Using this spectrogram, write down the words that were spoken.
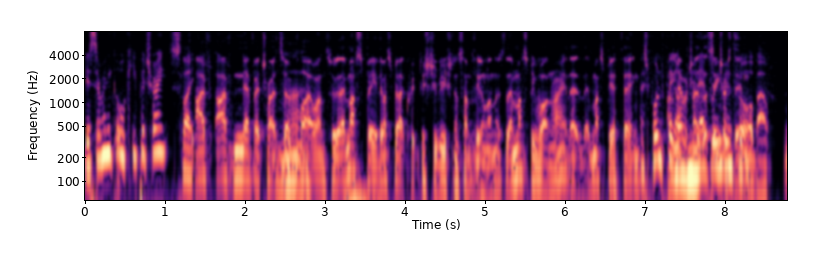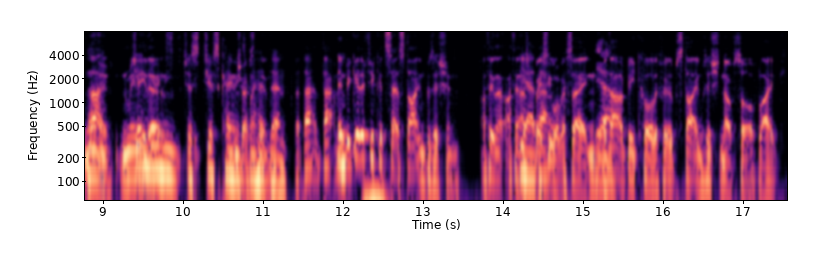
Is there any goalkeeper traits? Like I've I've never tried to apply one, so there must be. There must be like quick distribution or something along those. There must be one, right? There, there must be a thing. that's one thing I've, tried- never, that's even interesting. thought about. No, me neither. Just just came into my head then. But that that It'd be good if you could set starting position. I think that, I think that's Yeah, basically that- what we're saying. Yeah. But that would be cool if it was starting position of sort of like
